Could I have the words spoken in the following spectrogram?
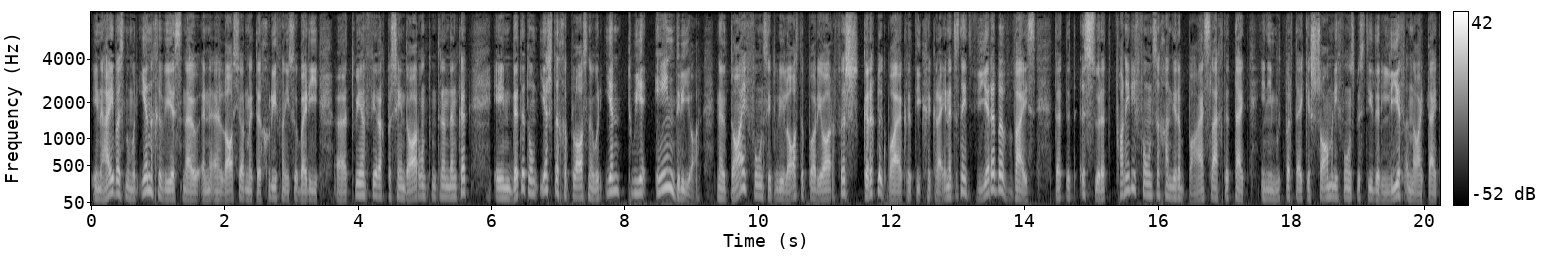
En hy was nommer 1 geweest nou in uh, laas jaar met 'n groei van hierso by die uh, 42% daar rondom dink ek. En dit het hom eers eerste geplaas nou oor 1, 2 en 3 jaar. Nou daai fonds het oor die laaste paar jaar verskriklik baie kritiek gekry en dit is net weer 'n bewys dat dit is sodat van hierdie fondse gaan deur 'n baie slegte tyd en jy moet partykeer saam met die fondsbestuurder leef in daai tyd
